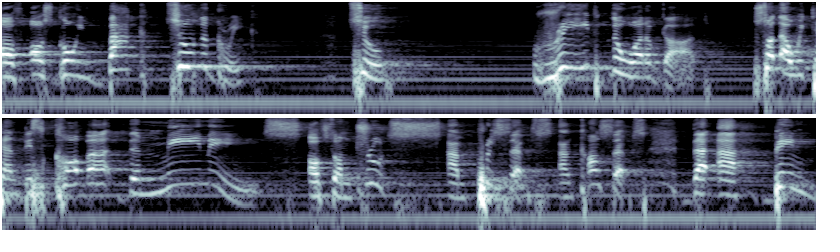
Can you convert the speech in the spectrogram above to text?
of us going back to the Greek to read the Word of God so that we can discover the meanings of some truths and precepts and concepts that are being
